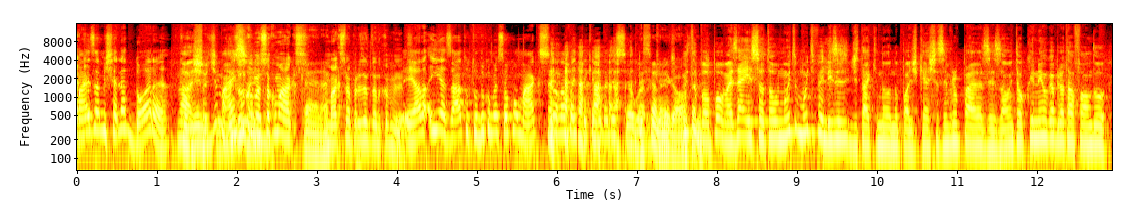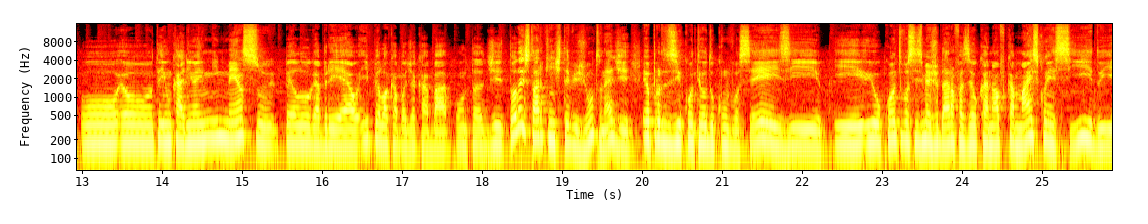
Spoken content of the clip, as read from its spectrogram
mas a Michelle adora Não, achou demais. Tudo isso começou com o Max. Caraca. O Max me apresentando community. Ela, e exato, tudo começou com o Max, ela vai ter que agradecer agora. Impressionante. legal. Muito bom, pô, mas é isso, eu tô muito, muito feliz de estar aqui no, no podcast, é sempre um prazerzão. Então, que nem o Gabriel tava falando, o, eu tenho um carinho imenso pelo Gabriel e pelo Acabou de Acabar, por conta de toda a história que a gente teve junto, né? De eu produzir conteúdo com vocês e, e, e o quanto vocês me ajudaram a fazer o canal ficar mais conhecido e,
